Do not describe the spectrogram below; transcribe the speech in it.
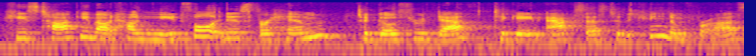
He's talking about how needful it is for him to go through death to gain access to the kingdom for us.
